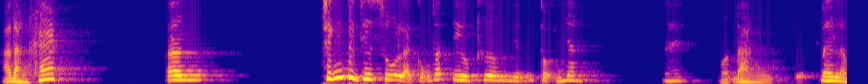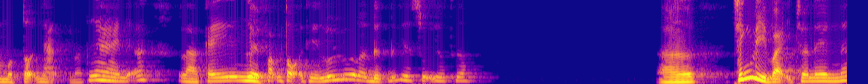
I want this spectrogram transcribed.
À, đằng khác, à, chính Đức Giêsu lại cũng rất yêu thương những tội nhân. Đấy một đằng đây là một tội nặng và thứ hai nữa là cái người phạm tội thì luôn luôn là được Đức Giêsu yêu thương à, chính vì vậy cho nên đó,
